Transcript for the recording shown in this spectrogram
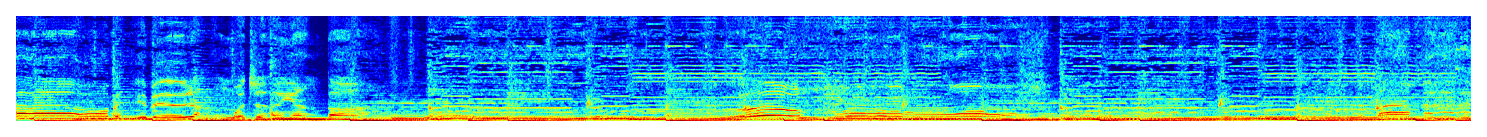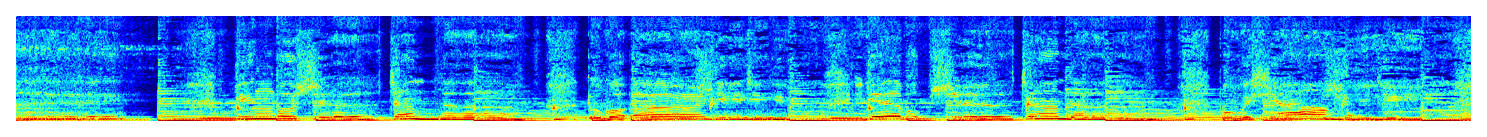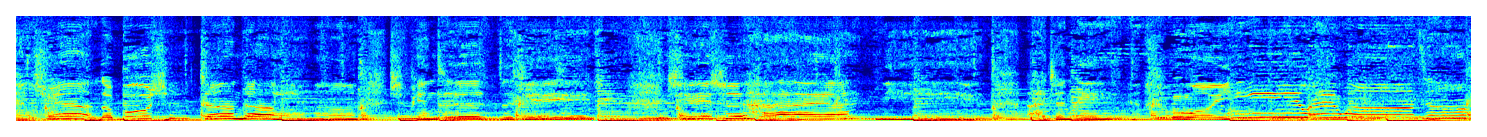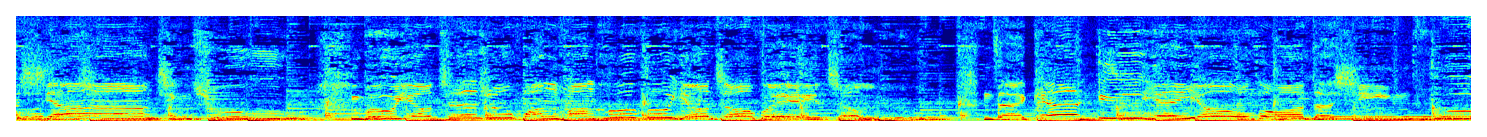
，baby，让我这样吧，妈妈，并不是真的，路过而已，也不是真的，不会想你，全都不是真的。是骗自己，其实还爱你，爱着你。我以为我早想清楚，不由自主，恍恍惚惚又走回头路，再看一眼有过的幸福。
